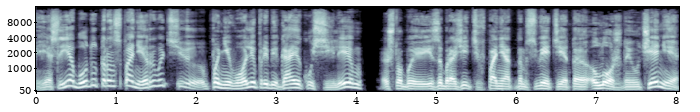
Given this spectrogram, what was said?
если я буду транспонировать, э, поневоле прибегая к усилиям, чтобы изобразить в понятном свете это ложное учение,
